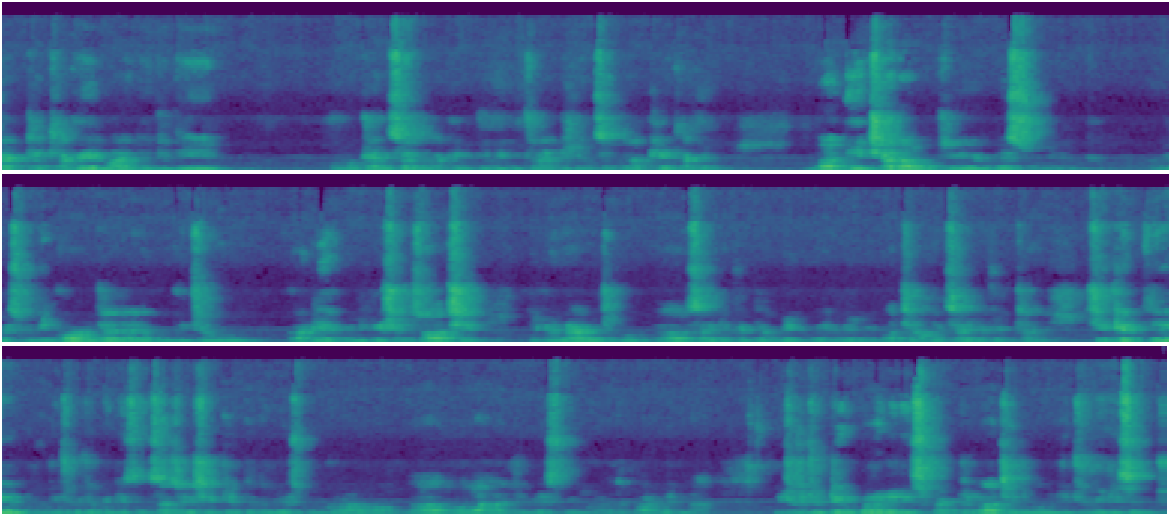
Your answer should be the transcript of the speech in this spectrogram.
ফ্যাক্টর থাকে, মায়েদের যদি কোনো ক্যান্সার থাকে, যদি কিছু অ্যান্টি ক্যান্সার খেয়ে থাকেন, বা এছাড়াও যে ব্রেস্ট ব্রেস্ট করানো যায় না, এরকম কিছু কার্ডিয়াক মেডিকেশনসও আছে। যেখানে দেখা খুব সাইড বাচ্চার অনেক সাইড এফেক্ট হয়। সেক্ষেত্রে কিছু কিছু মেডিসিনস আছে, সেক্ষেত্রে তো করানো বলা হয় যে করাতে পারবেন না। কিছু কিছু টেম্পোরারি রিস্ক আছে, যেমন কিছু মেডিসিন ছ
